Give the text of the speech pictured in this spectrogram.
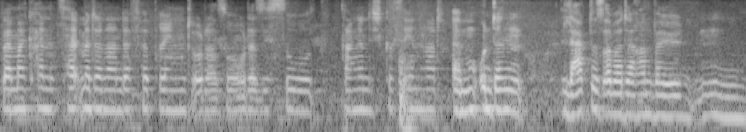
weil man keine Zeit miteinander verbringt oder so oder sich so lange nicht gesehen hat. Ähm, und dann lag das aber daran, weil mh,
